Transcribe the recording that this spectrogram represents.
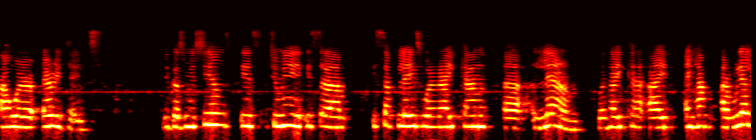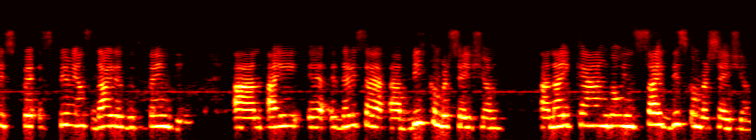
our heritage. Because museums is, to me, is a, is a place where I can uh, learn, where I, can, I, I have a real experience direct with painting. And I, uh, there is a, a big conversation and I can go inside this conversation.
